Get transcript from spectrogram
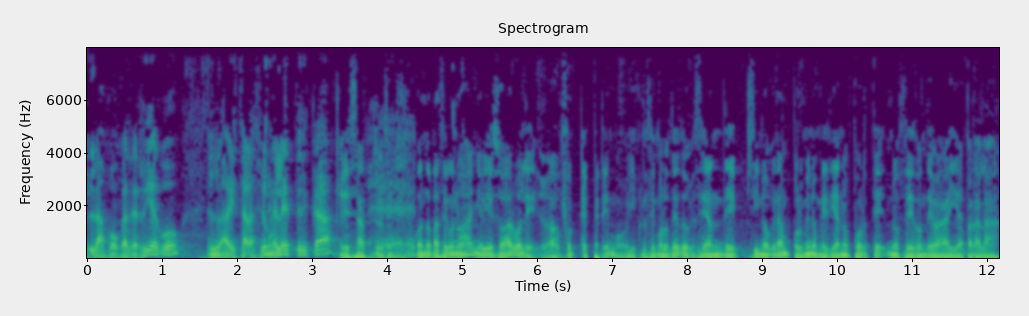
las bocas de riego, la instalación eléctrica. Exacto. Eh, Cuando pasen unos años y esos árboles, esperemos y crucemos los dedos, que sean de, si no gran, por lo menos mediano porte, no sé dónde va a ir para la,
